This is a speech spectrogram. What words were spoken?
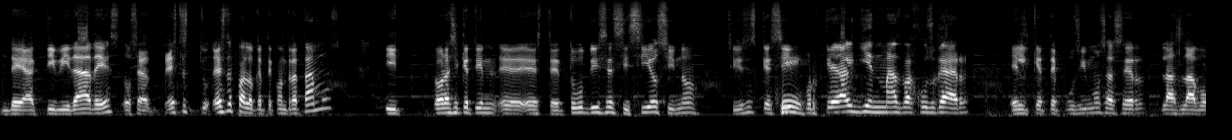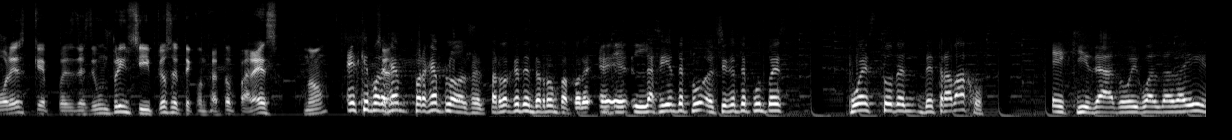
de actividades. O sea, esto es, tu- esto es para lo que te contratamos y ahora sí que tiene, eh, este, tú dices si sí o si no. Si dices que sí, Sí. ¿por qué alguien más va a juzgar el que te pusimos a hacer las labores que pues desde un principio se te contrató para eso, ¿no? Es que, por, O sea- ejemplo, por ejemplo, Alfred, perdón que te interrumpa, pero, eh, eh, la siguiente, el siguiente punto es puesto de, de trabajo. Equidad o igualdad ahí.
